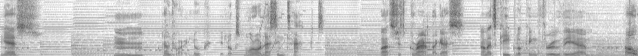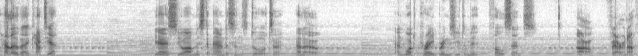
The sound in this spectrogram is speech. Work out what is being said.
Yes? Hmm, don't worry, Luke. It looks more or less intact. Well, that's just grand, I guess. Now let's keep looking through the, um... Oh, hello there, Katia! Yes, you are Mr. Anderson's daughter. Hello. And what, pray, brings you to Mi- Folsense? Oh, fair enough.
